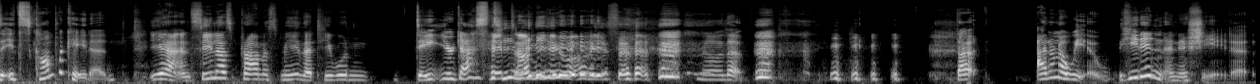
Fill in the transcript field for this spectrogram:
it's complicated. Yeah, and Silas promised me that he wouldn't Date your guest hit on you. Or you said that. No, that that I don't know. We he didn't initiate it.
